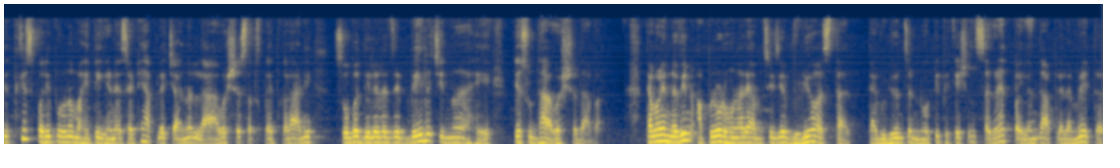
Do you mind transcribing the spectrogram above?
तितकीच परिपूर्ण माहिती घेण्यासाठी आपल्या चॅनलला अवश्य सबस्क्राईब करा आणि सोबत दिलेलं जे बेल चिन्ह आहे ते सुद्धा अवश्य दाबा. त्यामुळे नवीन अपलोड होणारे आमचे जे व्हिडिओ असतात त्या व्हिडिओचं नोटिफिकेशन सगळ्यात पहिल्यांदा आपल्याला मिळतं.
